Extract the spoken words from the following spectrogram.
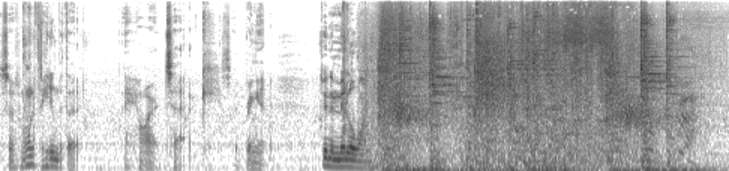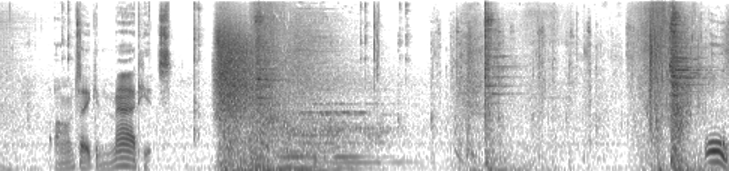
so I wonder if I hit him with a, a high attack. So bring it do the middle one. I'm taking mad hits. Ooh.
